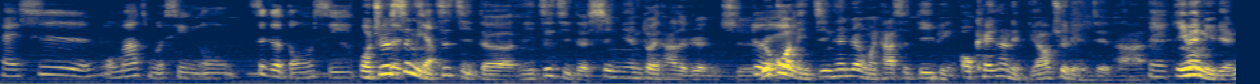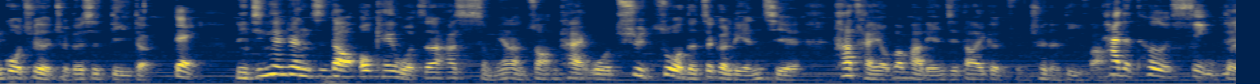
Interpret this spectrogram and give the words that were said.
还是我们要怎么形容这个东西？我觉得是你自己的你自己的信念对它的认知。如果你今天认为它是低频，OK，那你不要去连接它，因为你连过去的绝对是低的。对你今天认知到 OK，我知道它是什么样的状态，我去做的这个连接，它才有办法连接到一个准确的地方。它的特性嘛，对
